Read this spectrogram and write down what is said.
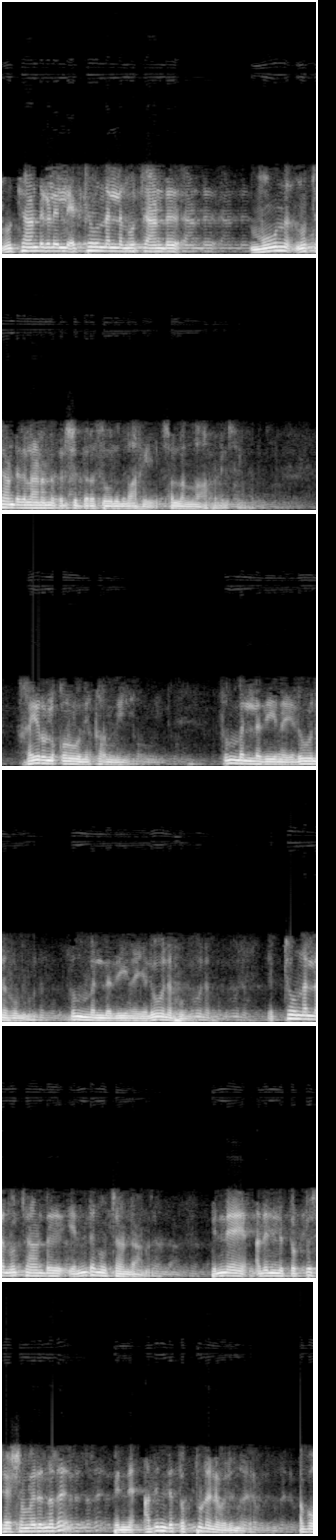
നൂറ്റാണ്ടുകളിൽ ഏറ്റവും നല്ല നൂറ്റാണ്ട് മൂന്ന് നൂറ്റാണ്ടുകളാണെന്ന് പരിശുദ്ധ റസൂലുള്ളാഹി സ്വല്ലല്ലാഹു അലൈഹി വസല്ലം ഖൈറുൽ ഖുറൂനി ഖർനി ثم الذين يلونهم ثم الذين يلونهم ഏറ്റവും നല്ല നൂറ്റാണ്ട് എന്റെ നൂറ്റാണ്ടാണ് പിന്നെ അതിന് തൊട്ടു ശേഷം വരുന്നത് പിന്നെ അതിന്റെ തൊട്ടുടനെ വരുന്നത് അപ്പോ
